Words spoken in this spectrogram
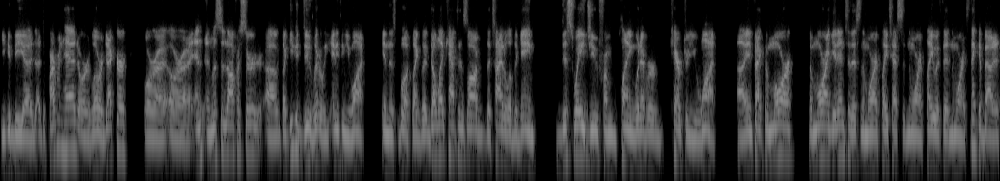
You could be a, a department head or lower decker or a, or an enlisted officer. Uh, like you could do literally anything you want in this book. Like don't let Captain's Log, the title of the game, dissuade you from playing whatever character you want. Uh, in fact, the more the more I get into this, and the more I play test it, and the more I play with it, and the more I think about it,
